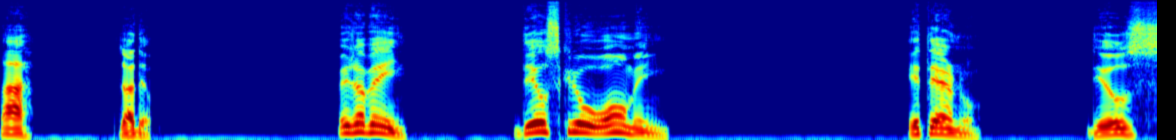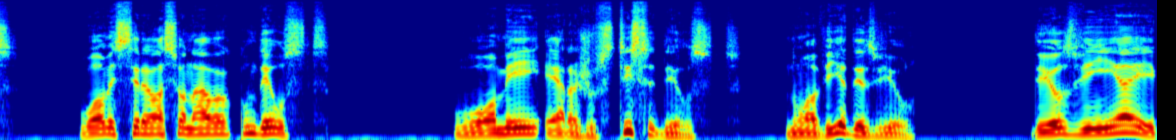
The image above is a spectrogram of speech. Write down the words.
Ah, já deu. Veja bem, Deus criou o homem eterno. Deus, o homem se relacionava com Deus. O homem era a justiça de Deus. Não havia desvio. Deus vinha e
